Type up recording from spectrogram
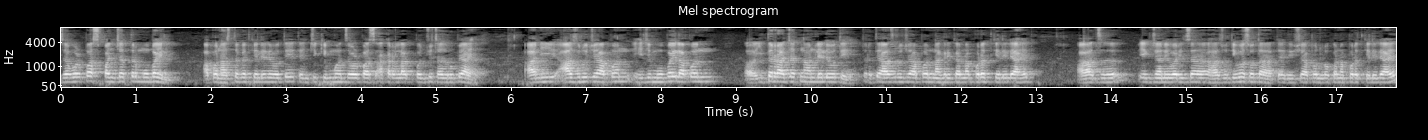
जवळपास पंच्याहत्तर मोबाईल आपण हस्तगत केलेले होते. त्यांची किंमत जवळपास अकरा लाख पंचवीस हजार रुपये आहे. आणि आज रोजी आपण हे जे मोबाईल आपण इतर राज्यातून आणलेले होते तर ते आज रोजी आपण नागरिकांना परत केलेले आहेत. आज एक जानेवारीचा हा जो दिवस होता त्या दिवशी आपण लोकांना परत केलेले आहेत.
